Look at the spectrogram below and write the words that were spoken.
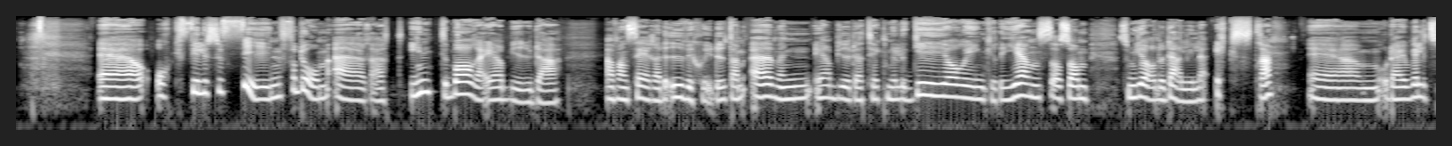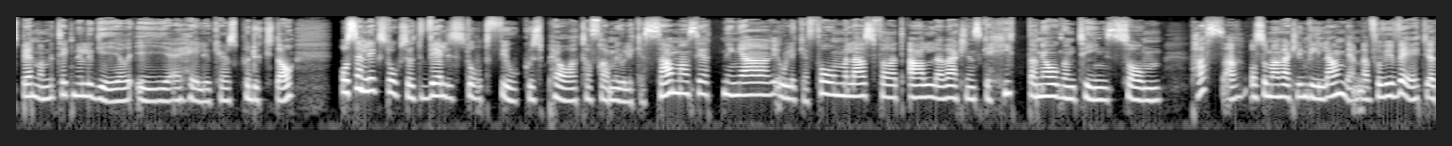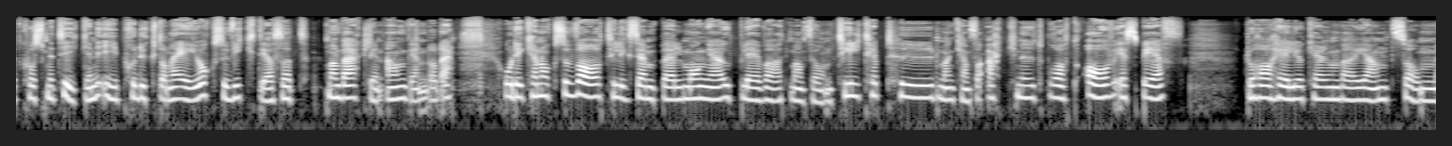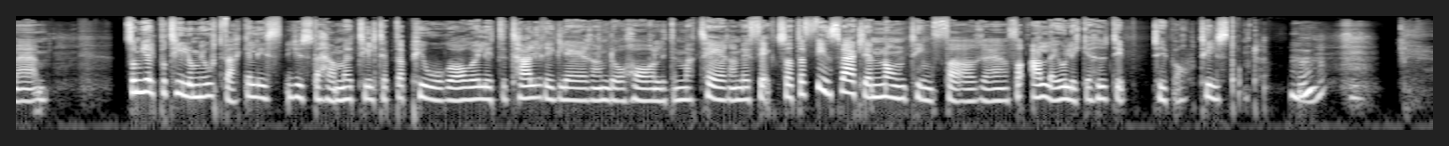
Eh, och filosofin för dem är att inte bara erbjuda avancerade UV-skydd utan även erbjuda teknologier och ingredienser som, som gör det där lilla extra. Ehm, och det är väldigt spännande teknologier i eh, Heliocares produkter. Och sen läggs det också ett väldigt stort fokus på att ta fram olika sammansättningar, olika formulas för att alla verkligen ska hitta någonting som passar och som man verkligen vill använda. För vi vet ju att kosmetiken i produkterna är ju också viktiga så att man verkligen använder det. Och det kan också vara till exempel, många upplever att man får en tilltäppt hud, man kan få akneutbrott av SPF. Då har Heliocare en variant som, eh, som hjälper till att motverka just det här med tilltäppta porer och är lite detaljreglerande och har lite matterande effekt. Så att det finns verkligen någonting för, eh, för alla olika hudtyper och tillstånd. Mm. Mm.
